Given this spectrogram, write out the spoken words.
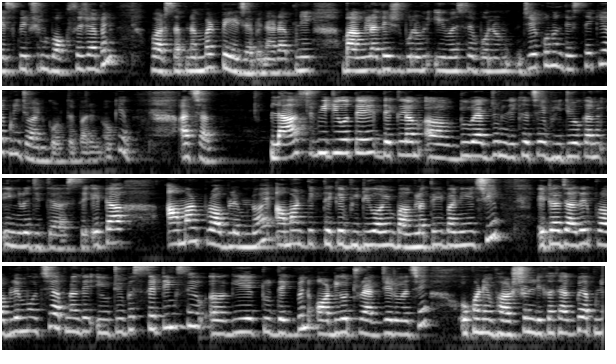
ডেসক্রিপশন বক্সে যাবেন হোয়াটসঅ্যাপ নাম্বার পেয়ে যাবেন। আর আপনি বাংলাদেশ বলুন ইউএসএ বলুন, যে কোনো দেশ থেকে আপনি জয়েন করতে পারেন ওকে আচ্ছা লাস্ট ভিডিওতে দেখলাম দু একজন লিখেছে ভিডিও কেন ইংরেজিতে আসছে? এটা আমার প্রবলেম নয়, আমার দিক থেকে ভিডিও আমি বাংলাতেই বানিয়েছি। এটা যাদের প্রবলেম হচ্ছে, আপনাদের ইউটিউবের সেটিংসে গিয়ে একটু দেখবেন অডিও ট্র্যাক যে রয়েছে, ওখানে ভার্সন লেখা থাকবে, আপনি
